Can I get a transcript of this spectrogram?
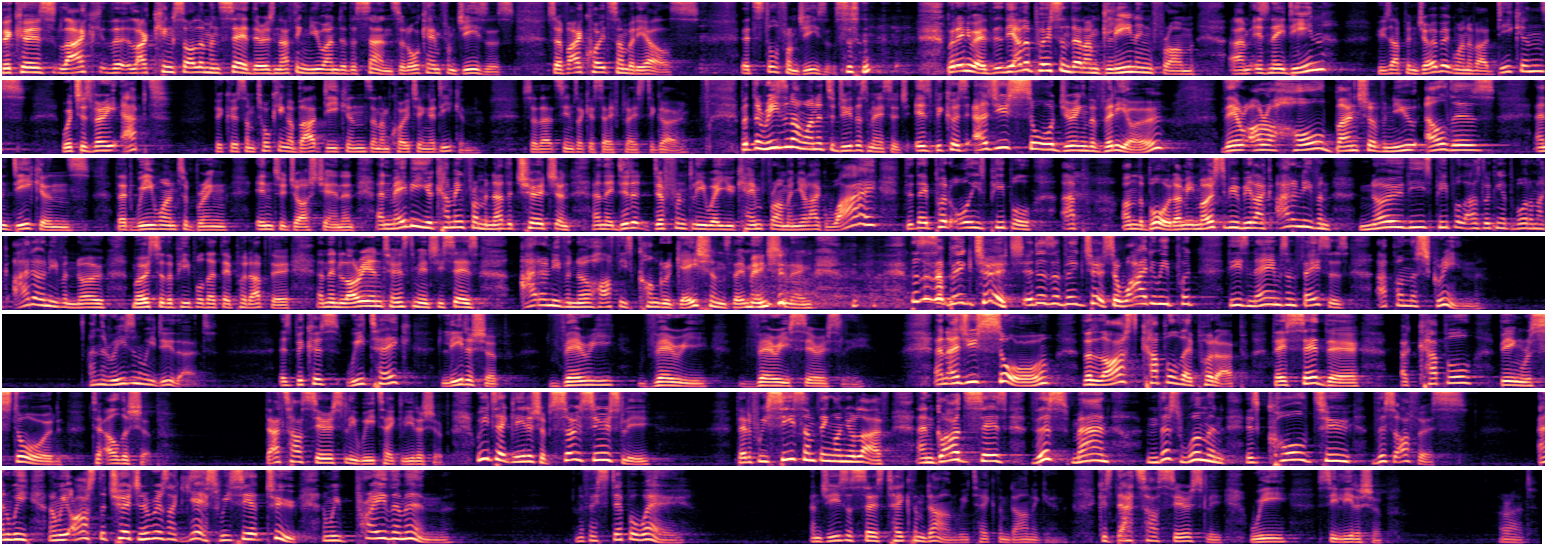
Because, like, the, like King Solomon said, there is nothing new under the sun. So it all came from Jesus. So if I quote somebody else, it's still from Jesus. but anyway, the, the, other person that I'm gleaning from um, is Nadine, who's up in Joburg, one of our deacons, which is very apt because I'm talking about deacons and I'm quoting a deacon. So that seems like a safe place to go. But the reason I wanted to do this message is because, as you saw during the video, there are a whole bunch of new elders and deacons that we want to bring into Josh Gen. And, and maybe you're coming from another church and, and they did it differently where you came from, and you're like, why did they put all these people up on the board. I mean, most of you would be like, I don't even know these people. I was looking at the board. I'm like, I don't even know most of the people that they put up there. And then Lorian turns to me and she says, I don't even know half these congregations they're mentioning. this is a big church. It is a big church. So why do we put these names and faces up on the screen? And the reason we do that is because we take leadership very, very, very seriously. And as you saw, the last couple they put up, they said there, a couple being restored to eldership. That's how seriously we take leadership. We take leadership so seriously that if we see something on your life and God says, this man and this woman is called to this office, and we, and we ask the church, and everybody's like, yes, we see it too, and we pray them in. And if they step away, and Jesus says, take them down. We take them down again. Because that's how seriously we see leadership. All right.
